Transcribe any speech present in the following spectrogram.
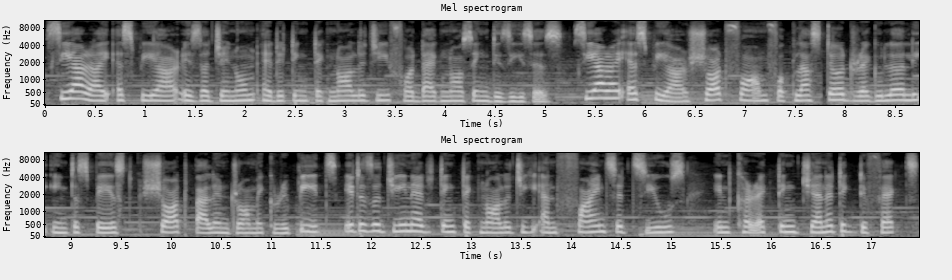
CRISPR is a genome editing technology for diagnosing diseases. CRISPR, short form for clustered regularly interspaced short palindromic repeats, it is a gene editing technology and finds its use in correcting genetic defects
